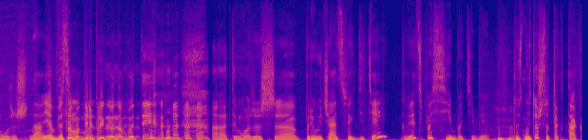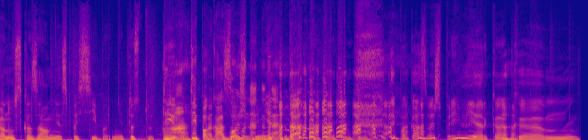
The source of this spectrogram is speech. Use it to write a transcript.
можешь, да, я сама перепрыгну на ты. А, Ты можешь э, приучать своих детей говорить спасибо тебе. То есть не то, что так, так, а ну сказал мне спасибо. Нет, то есть ты, А, ты показываешь пример. Да? Ты показываешь пример, как эм,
